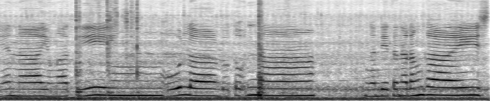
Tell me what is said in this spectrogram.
Ayan na yung ating ulam. Luto na. Hanggang na lang guys.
